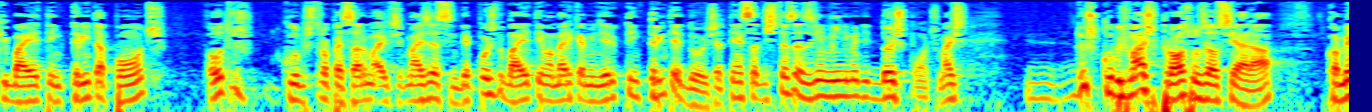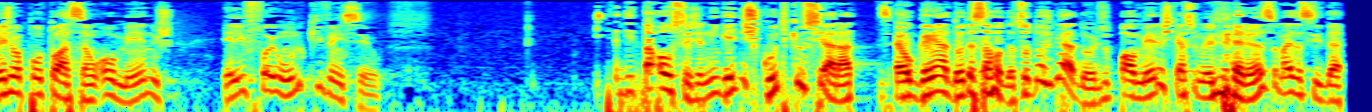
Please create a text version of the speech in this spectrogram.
que o Bahia tem 30 pontos. Outros clubes tropeçaram, mas, mas assim, depois do Bahia tem o América Mineiro que tem 32. Já tem essa distânciazinha mínima de dois pontos. Mas dos clubes mais próximos ao Ceará, com a mesma pontuação ou menos, ele foi o único que venceu. Tal- ou seja, ninguém discute que o Ceará é o ganhador dessa rodada. São dois ganhadores. O Palmeiras, que assumiu a liderança, mas assim, da-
